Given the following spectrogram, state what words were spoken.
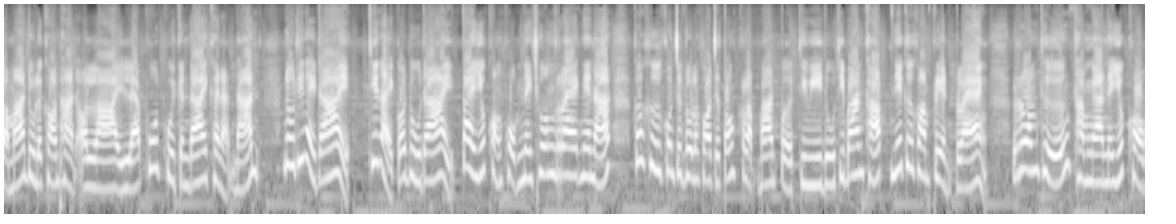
สามารถดูละครผ่านออนไลน์ และพูดคุยกันได้ขนาดนั้น ดูที่ไหนได้ ที่ไหนก็ดูได้ แต่ยุคของผมในช่วงแรกเนี่ยนะ ก็คือคนจะดูละครจะต้องกลับบ้านเปิดทีวีดูที่บ้านครับ นี่คือความเปลี่ยนแปลง รวมถึงทำงานในยุคของ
